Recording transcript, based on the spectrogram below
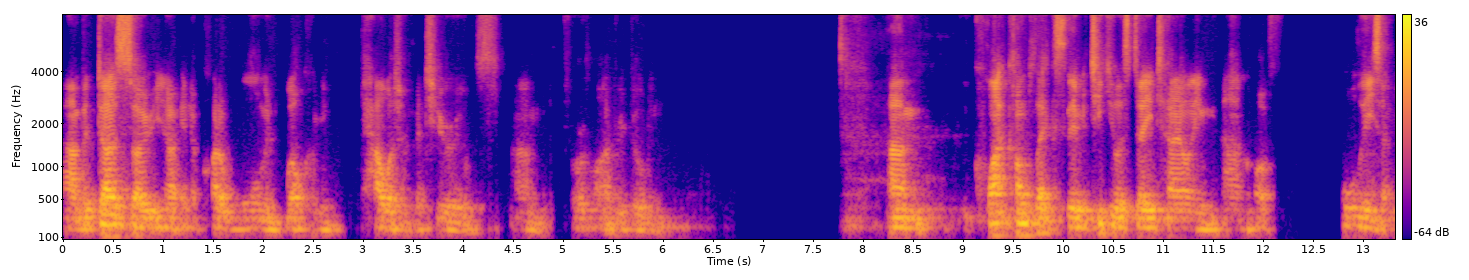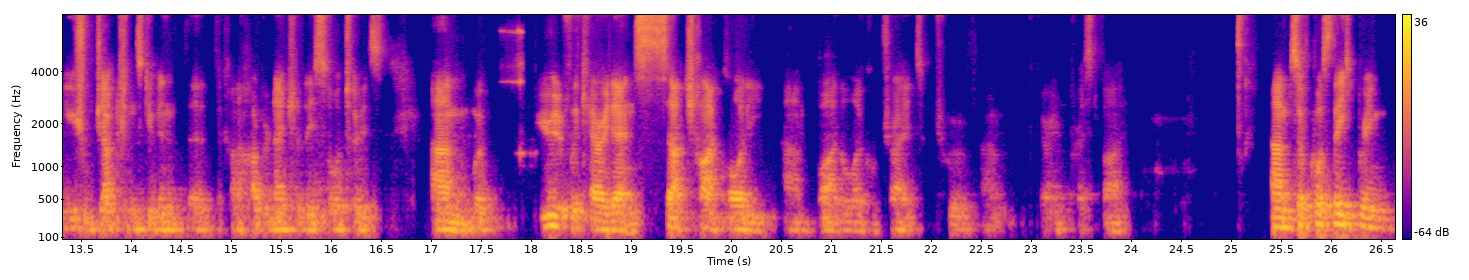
um, but does so you know, in a quite a warm and welcoming palette of materials um, for a library building. Um, quite complex. They're meticulous detailing um, of all these unusual junctions given the, the, kind of hybrid nature of these sawtooths um, were beautifully carried out in such high quality by the local trades, which we were um, very impressed by. Um, so of course, these bring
